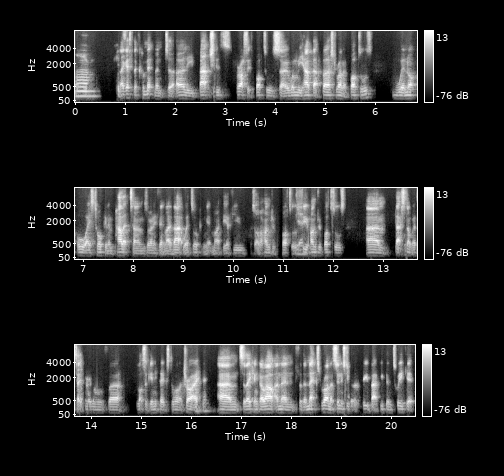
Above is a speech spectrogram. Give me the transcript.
Um, I guess the commitment to early batches for us, it's bottles. So when we have that first run of bottles, we're not always talking in pallet terms or anything like that. We're talking it might be a few sort of hundred bottles, a few hundred bottles. Um, that's not going to take very long for lots of guinea pigs to want to try. Um, so they can go out and then for the next run, as soon as you get the feedback, you can tweak it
